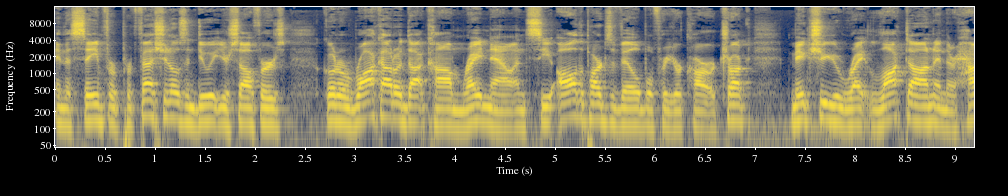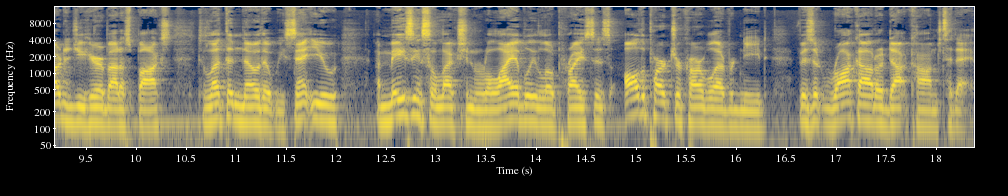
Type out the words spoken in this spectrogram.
and the same for professionals and do it yourselfers. Go to rockauto.com right now and see all the parts available for your car or truck. Make sure you write locked on in their How Did You Hear About Us box to let them know that we sent you. Amazing selection, reliably low prices, all the parts your car will ever need. Visit rockauto.com today.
